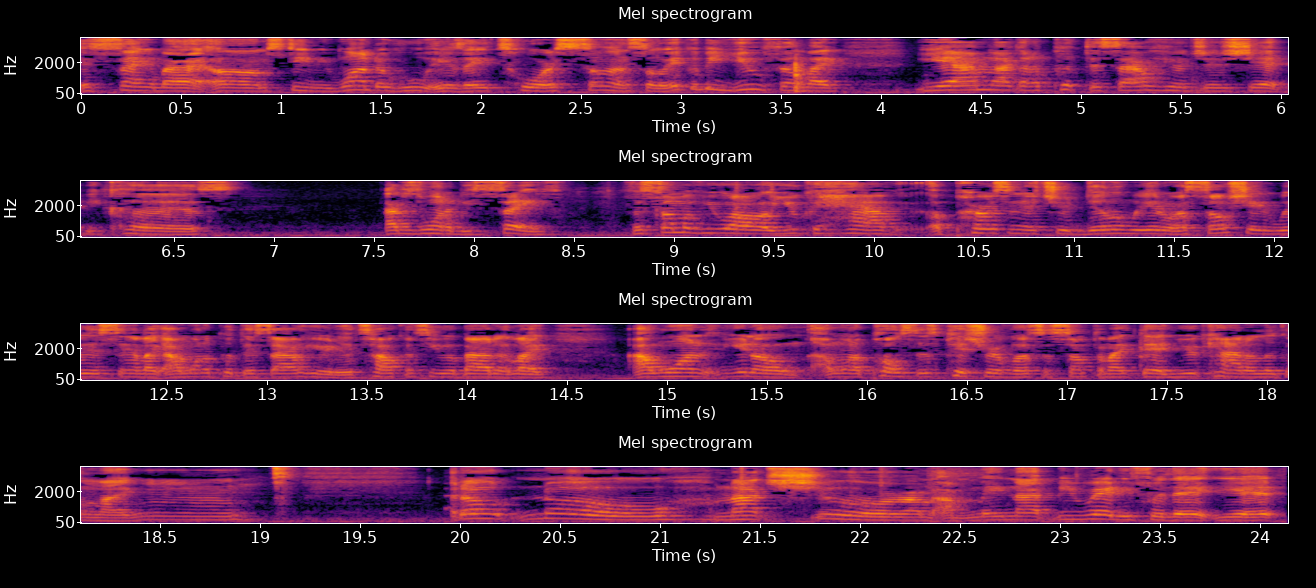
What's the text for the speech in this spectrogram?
is sang by um, Stevie Wonder, who is a Taurus Sun. So it could be you feeling like, yeah, I'm not to put this out here just yet because I just want to be safe. For some of you all, you could have a person that you're dealing with or associated with saying like, I want to put this out here. They're talking to you about it like, I want, you know, I want to post this picture of us or something like that. You're kind of looking like, hmm, I don't know. I'm not sure. I'm, i may not be ready for that yet.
